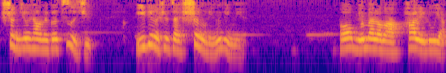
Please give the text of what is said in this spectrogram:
圣经上那个字句，一定是在圣灵里面。哦，明白了吧？哈利路亚！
